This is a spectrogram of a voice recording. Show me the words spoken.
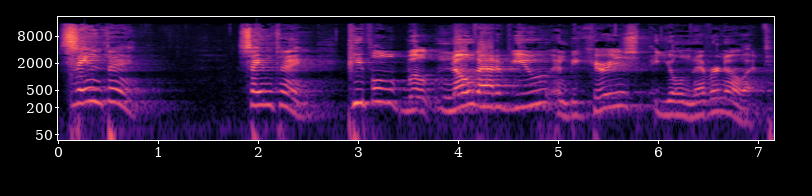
Same thing. Same thing. People will know that of you and be curious. You'll never know it.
